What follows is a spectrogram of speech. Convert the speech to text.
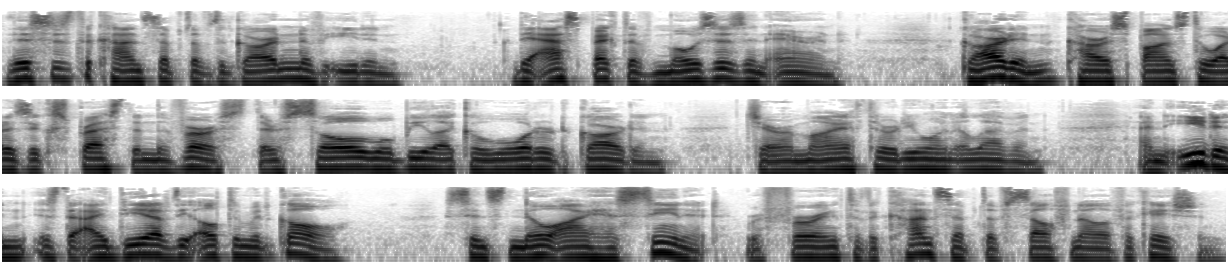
This is the concept of the Garden of Eden, the aspect of Moses and Aaron. Garden corresponds to what is expressed in the verse, Their soul will be like a watered garden, Jeremiah 31:11 and Eden is the idea of the ultimate goal, since no eye has seen it, referring to the concept of self nullification.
